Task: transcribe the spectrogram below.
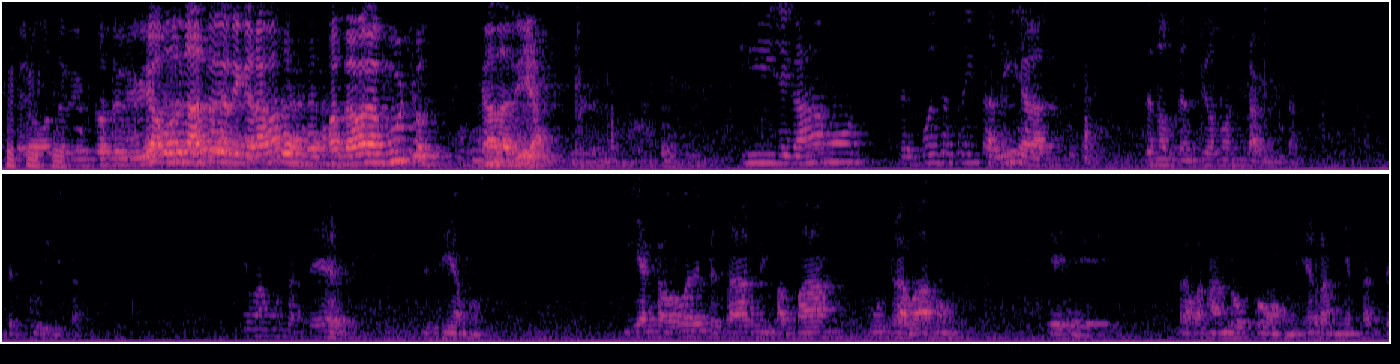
pero donde, donde vivíamos antes de Nicaragua, mataban a muchos cada día. Y llegábamos, después de 30 días, se nos venció nuestra visa de turista. ¿Qué vamos a hacer? Decíamos. Y acababa de empezar mi papá un trabajo eh, trabajando con herramientas pesadas.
